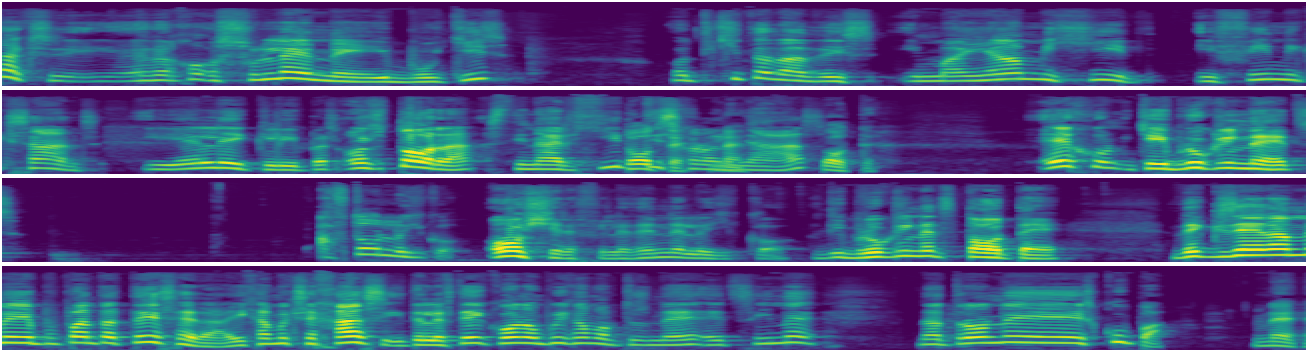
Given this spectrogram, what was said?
Εντάξει, εγώ, σου λένε οι Bookies ότι κοίτα να δεις, η Miami Heat, η Phoenix Suns, οι LA Clippers, όχι τώρα, στην αρχή τότε, της ναι, χρονιάς, ναι, τότε. έχουν και οι Brooklyn Nets. Αυτό λογικό. Όχι ρε φίλε, δεν είναι λογικό. Οι Brooklyn Nets τότε δεν ξέραμε που πάνε τα τέσσερα. Είχαμε ξεχάσει. Η τελευταία εικόνα που είχαμε από τους Nets είναι να τρώνε σκούπα. Ναι,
